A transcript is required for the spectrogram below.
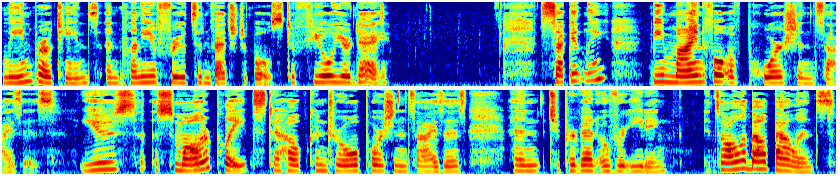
lean proteins, and plenty of fruits and vegetables to fuel your day. Secondly, be mindful of portion sizes. Use smaller plates to help control portion sizes and to prevent overeating. It's all about balance.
